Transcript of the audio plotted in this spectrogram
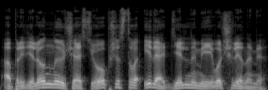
определенную частью общества или отдельными его членами.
